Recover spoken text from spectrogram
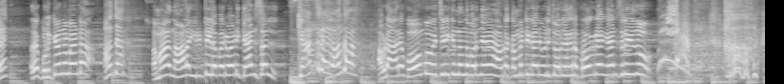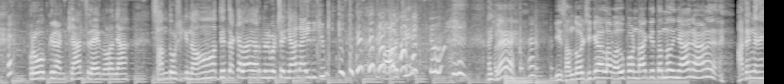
ഏ? അതെ കുളിക്കൊന്നും വേണ്ട. അതെന്താ? നമ്മളെ നാളെ ഇരുട്ടിയിലെ പരിപാടി ക്യാൻസൽ. ക്യാൻസൽ ആയോ? എന്താ അവിടെ ആരോ ബോംബ് വെച്ചിരിക്കുന്നെന്ന് പറഞ്ഞ് അവിടെ കമ്മിറ്റിക്കാർ വിളിച്ചു പറഞ്ഞു അങ്ങനെ പ്രോഗ്രാം ക്യാൻസൽ ചെയ്തു. പ്രോഗ്രാം ക്യാൻസൽ ആയെന്ന് പറഞ്ഞാ സന്തോഷിക്കുന്ന ആദ്യത്തെ കലാകാരൻ ഒരു പക്ഷേ ഞാനായിരിക്കും. അല്ലേ? ഈ സന്തോഷിക്കാനുള്ള വകുപ്പ് ഉണ്ടാക്കി തന്നത് ഞാനാണ്. അതെങ്ങനെ?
